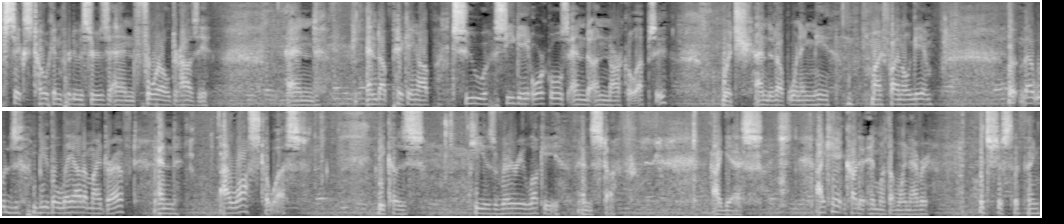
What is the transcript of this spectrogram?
six token producers and four Eldrazi, and end up picking up two Seagate Oracles and a Narcolepsy, which ended up winning me my final game. But that would be the layout of my draft, and I lost to Wes because he is very lucky and stuff. I guess. I can't credit him with a win ever. It's just a thing.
